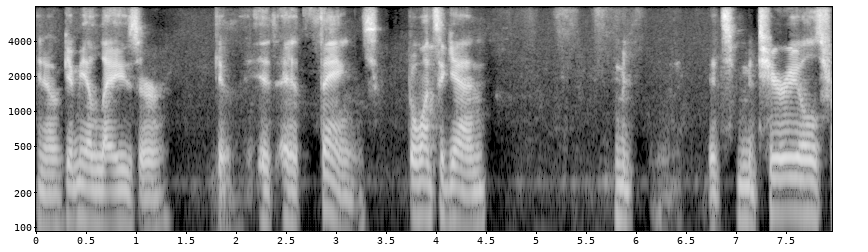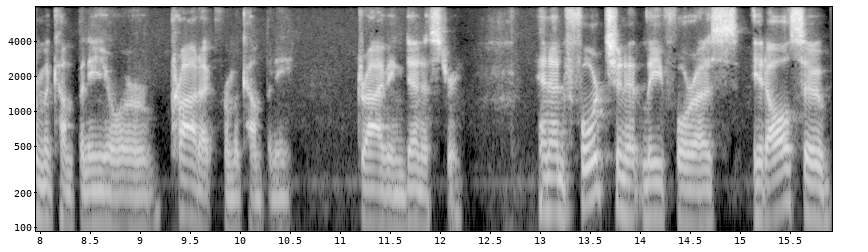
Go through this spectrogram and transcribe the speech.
you know, get me a laser, get it, it things. But once again, it's materials from a company or product from a company driving dentistry. And unfortunately for us, it also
